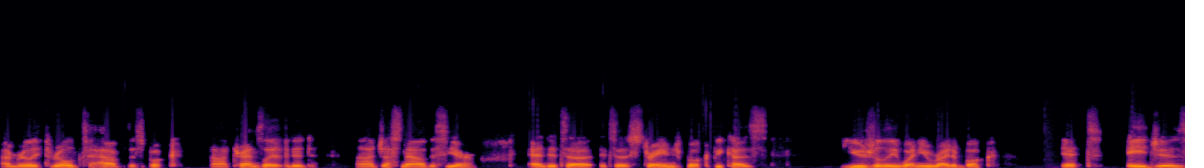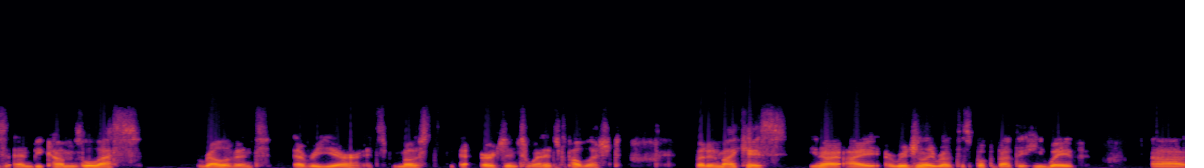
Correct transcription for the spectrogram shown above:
I'm really thrilled to have this book uh, translated uh, just now this year. And it's a it's a strange book because usually when you write a book, it ages and becomes less relevant every year. It's most urgent when it's published. But in my case, you know, I originally wrote this book about the heat wave uh,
